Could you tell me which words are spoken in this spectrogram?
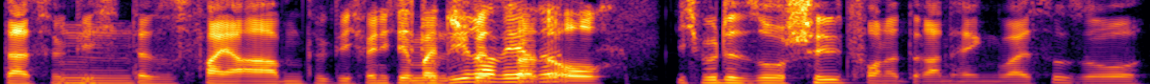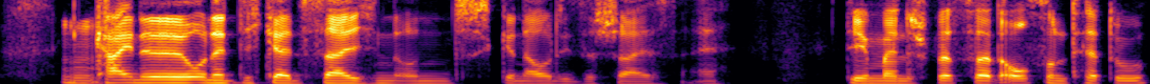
Das ist wirklich, Mhm. das ist Feierabend, wirklich. Wenn ich meine Tätowierer Schwester hat wäre, auch. Ich würde so Schild vorne dranhängen, weißt du, so Mhm. keine Unendlichkeitszeichen und genau diese Scheiße. Ey. Die meine Schwester hat auch so ein Tattoo.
